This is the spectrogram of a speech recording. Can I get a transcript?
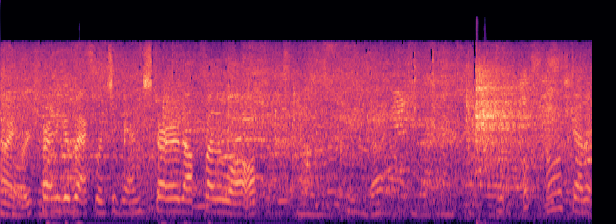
Alright, we're trying to go backwards again. Started off by the wall. Oh, almost got it.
